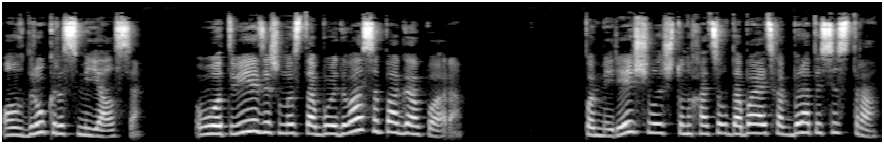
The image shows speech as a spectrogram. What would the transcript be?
Он вдруг рассмеялся. Вот видишь, мы с тобой два сапога пара. Померещилось, что он хотел добавить как брат и сестра.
